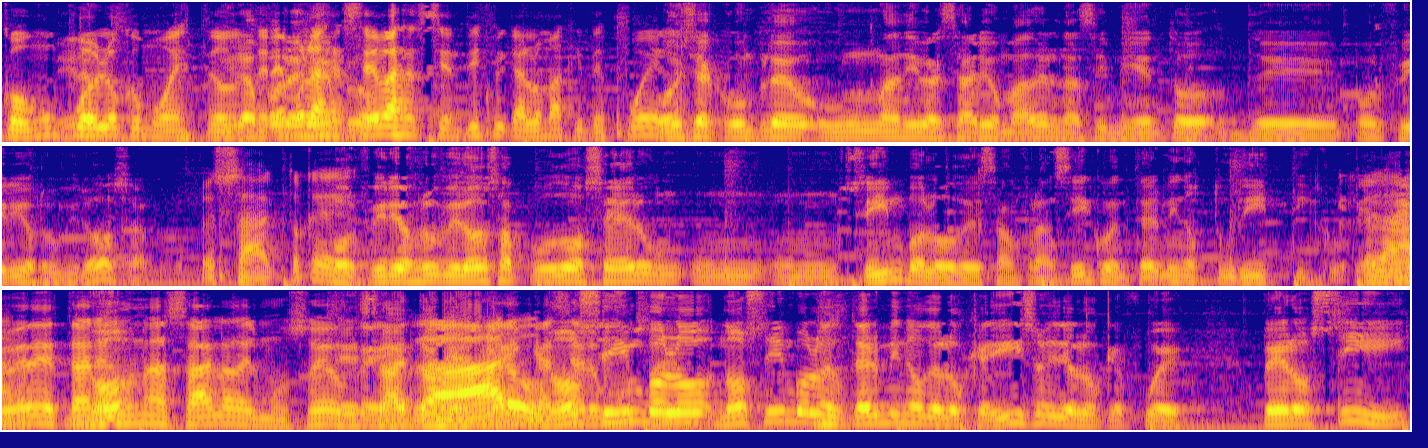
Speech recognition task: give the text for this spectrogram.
con un Mira, pueblo como este, donde mira, tenemos las reservas científicas Loma Quitespuela. Hoy se cumple un aniversario más del nacimiento de Porfirio Rubirosa. Exacto, que Porfirio Rubirosa pudo ser un, un- un símbolo de San Francisco en términos turísticos. Que Claro. debe de estar No- en una sala del museo. Exactamente. Claro. No símbolo, museo. no símbolo en términos de lo que hizo y de lo que fue. Pero sí,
